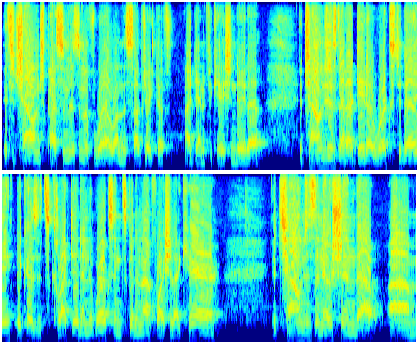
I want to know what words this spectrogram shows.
It's a challenge pessimism of will on the subject of identification data. It challenges that our data works today because it's collected and it works and it's good enough. Why should I care? It challenges the notion that um,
